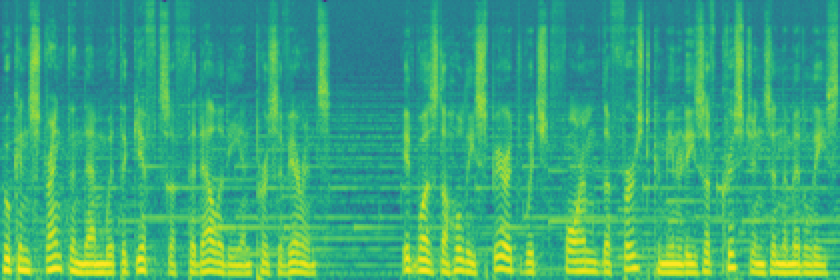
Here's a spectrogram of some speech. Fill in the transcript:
who can strengthen them with the gifts of fidelity and perseverance. It was the Holy Spirit which formed the first communities of Christians in the Middle East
